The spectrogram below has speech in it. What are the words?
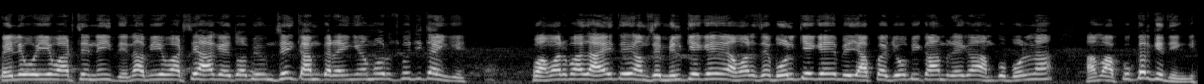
पहले वो ये वार्ड से नहीं थे ना अभी ये वार्ड से आ गए तो अभी उनसे ही काम कराएँगे हम और उसको जिताएँगे। वो हमारे पास आए थे हमसे मिल के गए हमारे से बोल के गए भाई आपका जो भी काम रहेगा हमको बोलना हम आपको करके देंगे।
